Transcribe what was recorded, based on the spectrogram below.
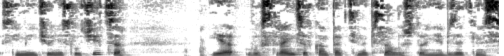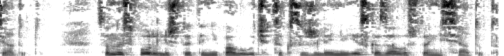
с ними ничего не случится, я в их странице ВКонтакте написала, что они обязательно сядут. Со мной спорили, что это не получится, к сожалению. Я сказала, что они сядут.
